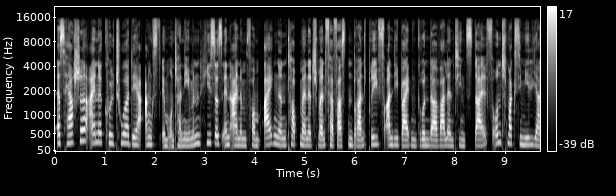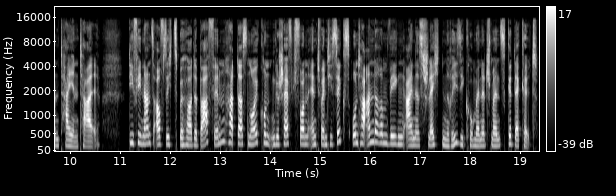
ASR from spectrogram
Es herrsche eine Kultur der Angst im Unternehmen, hieß es in einem vom eigenen Top-Management verfassten Brandbrief an die beiden Gründer Valentin Stalf und Maximilian Teienthal. Die Finanzaufsichtsbehörde BaFin hat das Neukundengeschäft von N26 unter anderem wegen eines schlechten Risikomanagements gedeckelt.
